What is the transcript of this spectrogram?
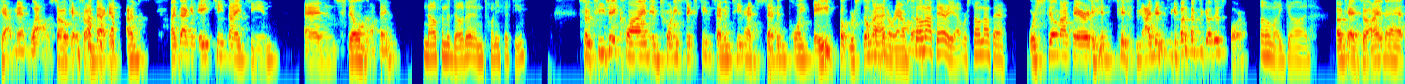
Yeah, man. Wow. So okay. So I'm back at I'm I'm back at 18, 19 and still nothing. Nelson-Ododa in 2015. So TJ Cline in 2016, 17 had 7.8, but we're still not Okay. going to round We're still up. not there yet. We're still not there. we're still not there in 50. I didn't go- have to go this far. Oh my god. Okay, so I'm at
